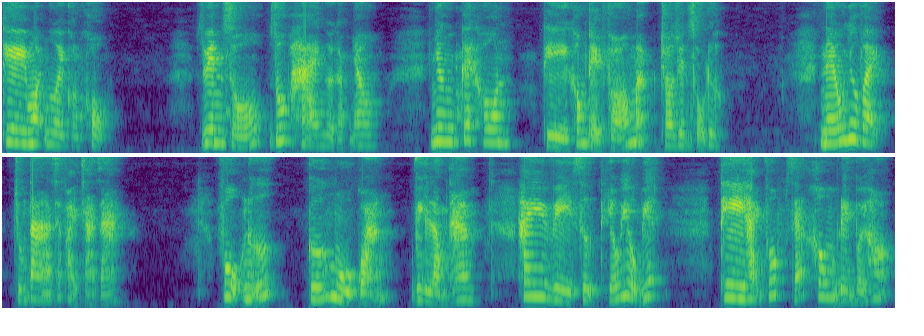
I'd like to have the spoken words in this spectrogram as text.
thì mọi người còn khổ. Duyên số giúp hai người gặp nhau, nhưng kết hôn thì không thể phó mặc cho duyên số được. Nếu như vậy, chúng ta sẽ phải trả giá. Phụ nữ cứ mù quáng vì lòng tham hay vì sự thiếu hiểu biết thì hạnh phúc sẽ không đến với họ.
